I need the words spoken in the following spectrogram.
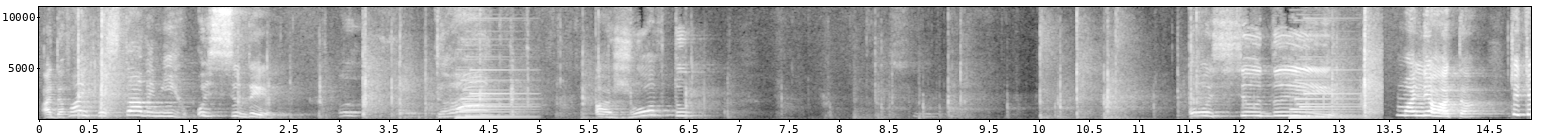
А давай поставимо їх ось сюди. Так. А жовту. Ось сюди. Малята. Тетя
